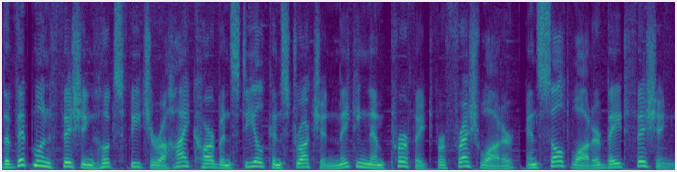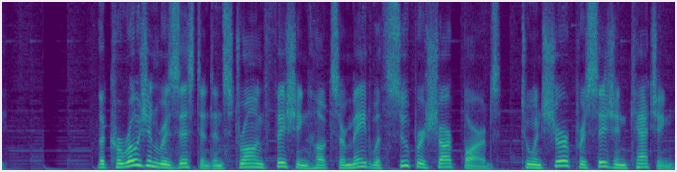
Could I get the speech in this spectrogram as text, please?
The Vipmoon fishing hooks feature a high carbon steel construction making them perfect for freshwater and saltwater bait fishing. The corrosion resistant and strong fishing hooks are made with super sharp barbs to ensure precision catching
